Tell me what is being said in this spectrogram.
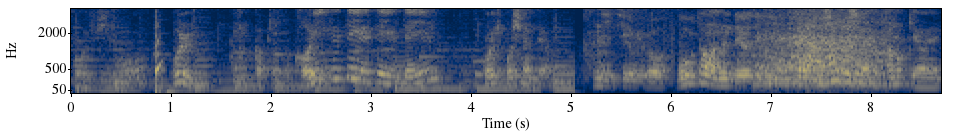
부어주시고 물 반컵 정도 거의 1대1 대1대1 그렇게 보시면 돼요. 아니 지금 이거 목욕탕 왔는데요 지금? 제가 조심조심해서 담을게요. 예.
